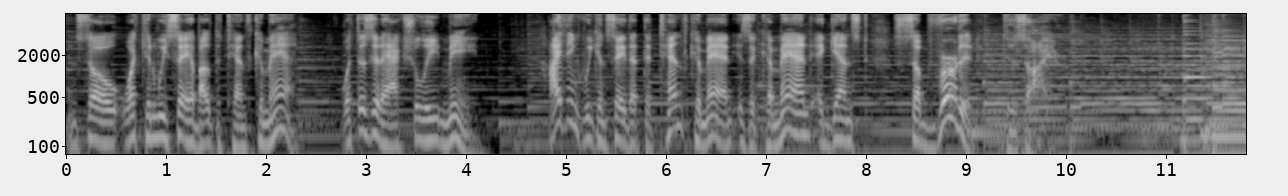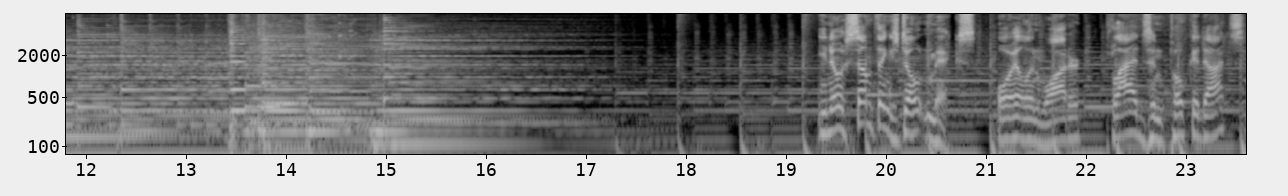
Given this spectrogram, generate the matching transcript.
And so, what can we say about the 10th command? What does it actually mean? I think we can say that the 10th command is a command against subverted desire. You know, some things don't mix oil and water, plaids and polka dots.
